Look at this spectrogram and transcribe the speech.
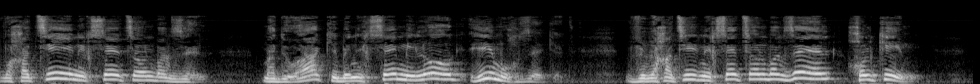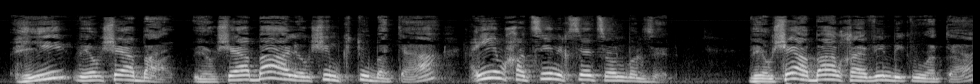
וחצי נכסי צאן ברזל. מדוע? כי בנכסי מילוג היא מוחזקת, ובחצי נכסי צאן ברזל חולקים. היא ויורשי הבעל. ויורשי הבעל יורשים כתובתה עם חצי נכסי צאן ברזל. ויורשי הבעל חייבים בקבורתה,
